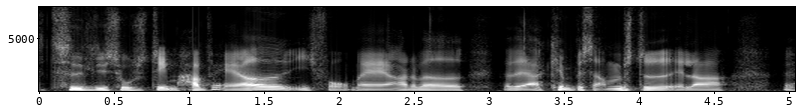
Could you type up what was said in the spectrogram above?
det tidlige solsystem har været i form af, har der været hvad ved jeg, kæmpe sammenstød, eller øh,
